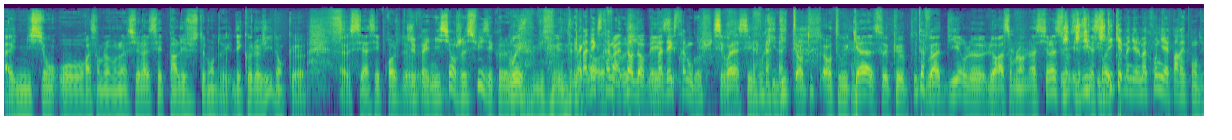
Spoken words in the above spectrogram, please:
a une mission au Rassemblement national, c'est de parler justement d'écologie, donc euh, c'est assez proche de... J'ai pas une mission, je suis écologiste. Oui, mais pas d'extrême gauche. Non, non, mais, pas d'extrême gauche. C'est voilà, c'est vous qui dites en tout, en tout cas ce que doit dire le, le Rassemblement national sur je dis, qu'Emmanuel Macron n'y avait pas répondu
